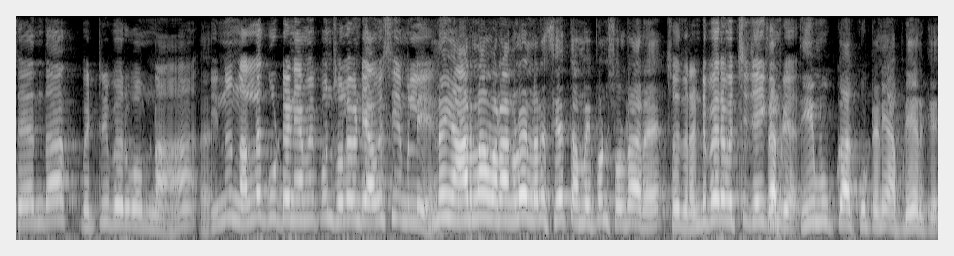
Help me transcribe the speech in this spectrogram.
சேர்ந்தா வெற்றி பெறுவோம்னா இன்னும் நல்ல கூட்டணி அமைப்புன்னு சொல்ல வேண்டிய அவசியம் இல்லையே. இன்னும் யாரெல்லாம் வராங்களோ எல்லாரும் சேர்த்து அமைப்போம்னு சொல்றாரு. ரெண்டு பேரை வச்சு ஜெயிக்க முடியாது. திமுக கூட்டணி அப்படியே இருக்கு.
